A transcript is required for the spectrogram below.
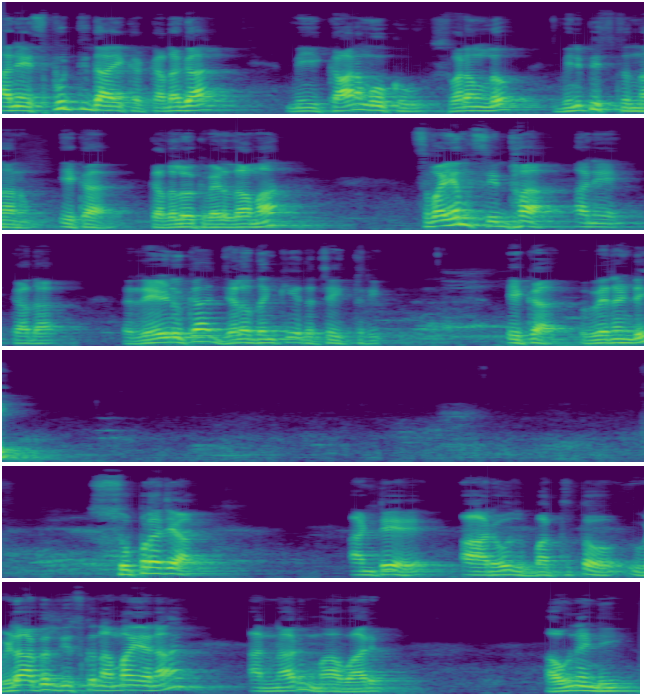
అనే స్ఫూర్తిదాయక కథగా మీ కానమోకు స్వరంలో వినిపిస్తున్నాను. ఇక కథలోకి వెళదామా? స్వయం సిద్ధ అనే కథ రేణుక జలదంకి రచయిత్రి. ఇక వినండి. సుప్రజ అంటే ఆ రోజు భర్తతో విడాకులు తీసుకున్న అమ్మాయేనా? అన్నారు మా వారు అవునండి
